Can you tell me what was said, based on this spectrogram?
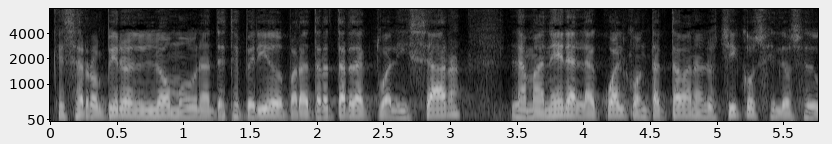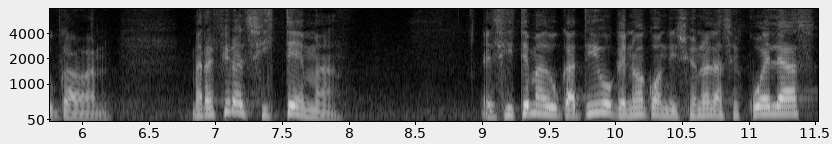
que se rompieron el lomo durante este periodo para tratar de actualizar la manera en la cual contactaban a los chicos y los educaban. Me refiero al sistema, el sistema educativo que no acondicionó las escuelas,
